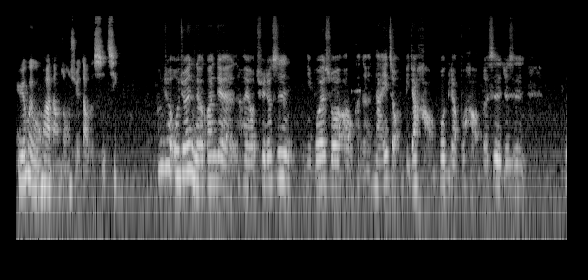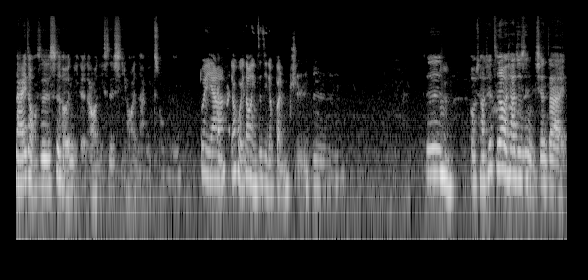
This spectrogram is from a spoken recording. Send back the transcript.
约会文化当中学到的事情。就我觉得你的观点很有趣，就是你不会说哦，可能哪一种比较好或比较不好，而是就是哪一种是适合你的，然后你是喜欢哪一种。对呀，要回到你自己的本职。嗯，就是我想先知道一下，就是你现在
